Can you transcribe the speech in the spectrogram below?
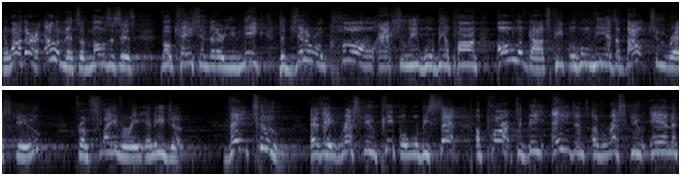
And while there are elements of Moses' vocation that are unique, the general call actually will be upon all of God's people whom he is about to rescue from slavery in Egypt. They too as a rescue people will be set apart to be agents of rescue in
